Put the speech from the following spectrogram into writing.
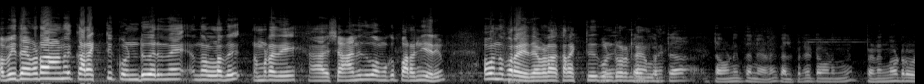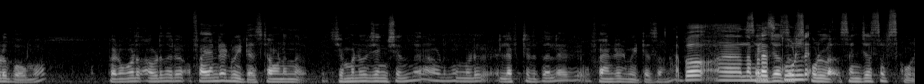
അപ്പോൾ ഇതെവിടാണ് കറക്റ്റ് കൊണ്ടുവരുന്നത് എന്നുള്ളത് നമ്മുടെ അതേ ഷാനിത് നമുക്ക് പറഞ്ഞു തരും. അപ്പോൾ ഒന്ന് പറയും ഇതെവിടെ കറക്റ്റ് കൊണ്ടുവരേണ്ടത് ടൗണിൽ തന്നെയാണ്. കൽപ്പറ്റ ടൗണിൽ നിന്ന് പിണങ്ങോട്ട് റോഡ് പോകുമ്പോൾ പെണങ്ങോട് അവിടുന്ന് ഒരു ഫൈവ് ഹൺഡ്രഡ് മീറ്റേഴ്സ് ടൗണിൽ നിന്ന് ചെമ്മണ്ണൂർ ജംഗ്ഷനിൽ നിന്ന് അവിടെ നിന്ന് ഇങ്ങോട്ട് ലെഫ്റ്റ് എടുത്താൽ ഒരു ഫൈവ് ഹൺഡ്രഡ് മീറ്റേഴ്സ് ആണ്. അപ്പോൾ നമ്മുടെ സ്കൂളിൽ Saint Joseph school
